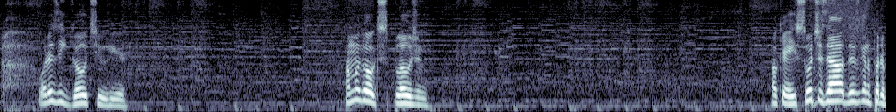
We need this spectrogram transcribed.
What does he go to here? I'm going to go Explosion. Okay, he switches out. This is going to put a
